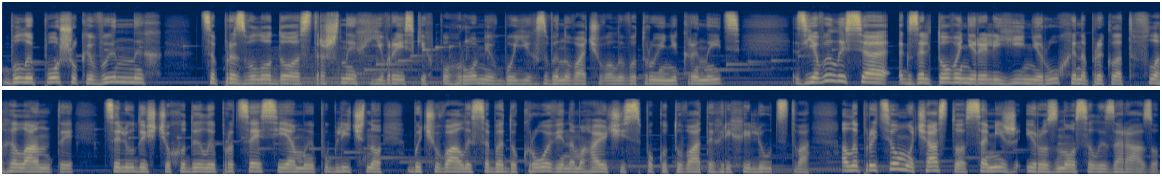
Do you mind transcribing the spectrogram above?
були пошуки винних. Це призвело до страшних єврейських погромів, бо їх звинувачували в отруєнні криниць. З'явилися екзальтовані релігійні рухи, наприклад, флагеланти. Це люди, що ходили процесіями, публічно бичували себе до крові, намагаючись спокутувати гріхи людства. Але при цьому часто самі ж і розносили заразу.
